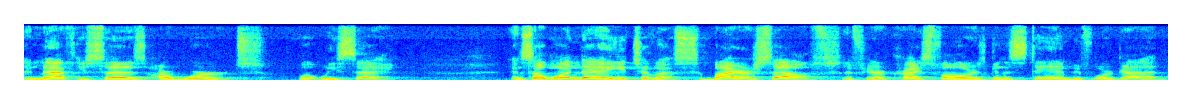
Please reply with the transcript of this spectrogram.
and Matthew says our words, what we say. And so one day, each of us, by ourselves, if you're a Christ follower, is going to stand before God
